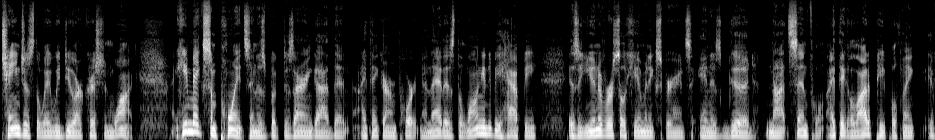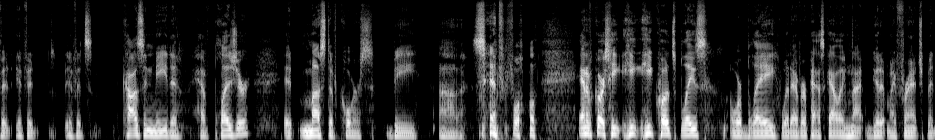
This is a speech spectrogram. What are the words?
changes the way we do our Christian walk. He makes some points in his book, Desiring God, that I think are important, and that is the longing to be happy is a universal human experience and is good, not sinful. I think a lot of people think if it if it if it's causing me to have pleasure, it must, of course, be uh, sinful. and of course, he, he, he quotes Blaise or Blay, whatever, Pascal. I'm not good at my French, but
